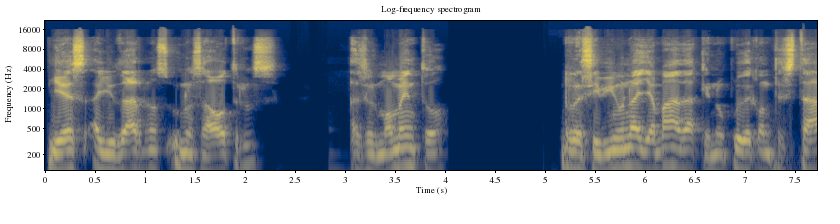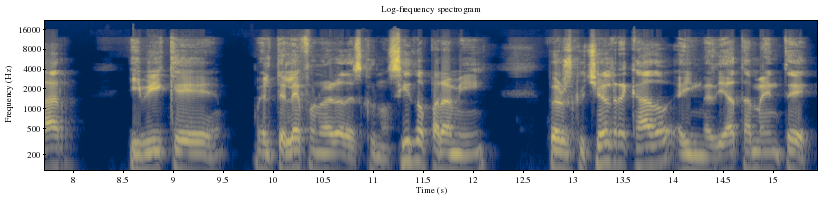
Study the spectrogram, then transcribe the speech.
y es ayudarnos unos a otros. Hace un momento recibí una llamada que no pude contestar y vi que el teléfono era desconocido para mí, pero escuché el recado e inmediatamente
